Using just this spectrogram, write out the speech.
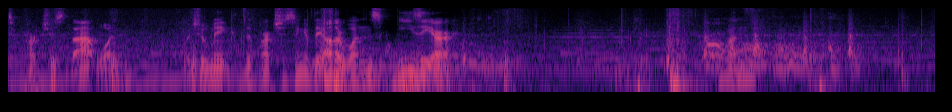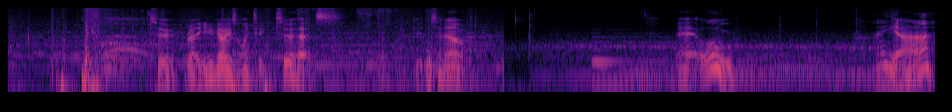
to purchase that one, which will make the purchasing of the other ones easier. One. Two. Right, you guys only take two hits. Good to know. Uh, oh. Hiya.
